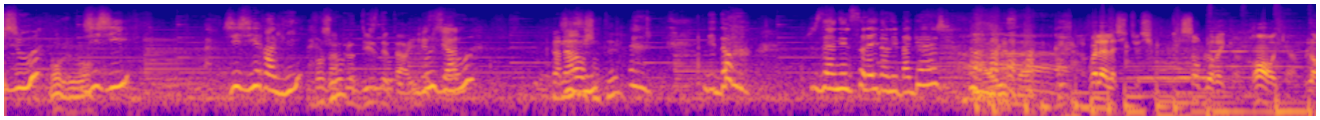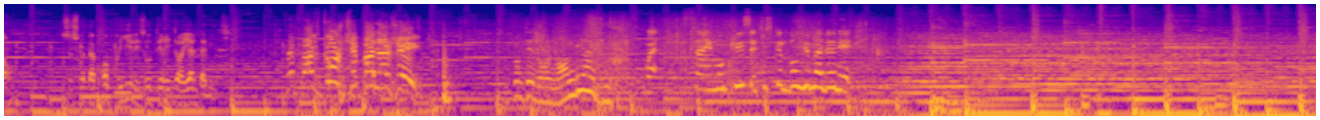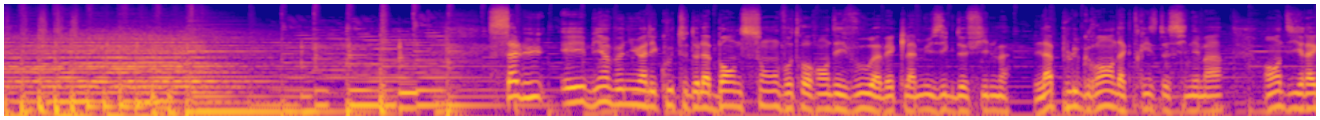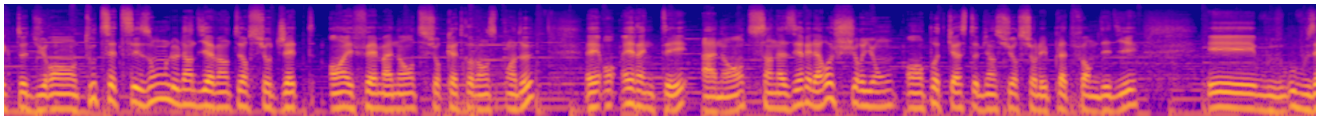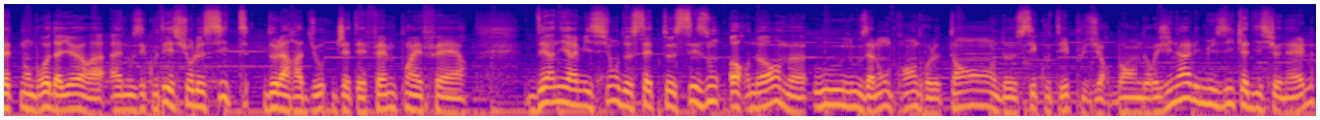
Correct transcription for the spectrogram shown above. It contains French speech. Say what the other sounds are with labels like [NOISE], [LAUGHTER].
Bonjour. Bonjour. Gigi. Gigi, ravi. Bonjour. Claude de Paris. Bonjour. Bernard, enchanté. [LAUGHS] Dis donc, je vous ai amené le soleil dans les bagages. [LAUGHS] Voilà la situation. Il semblerait qu'un grand requin blanc se soit approprié les eaux territoriales d'Amity. Fais pas le con, je sais pas nager Vous comptez drôlement bien, vous. Ouais, ça et mon cul, c'est tout ce que le bon Dieu m'a donné. Salut et bienvenue à l'écoute de la bande son, votre rendez-vous avec la musique de film, la plus grande actrice de cinéma, en direct durant toute cette saison, le lundi à 20h sur Jet, en FM à Nantes sur 91.2 et en RNT à Nantes, Saint-Nazaire et La Roche-sur-Yon, en podcast bien sûr sur les plateformes dédiées et où vous êtes nombreux d'ailleurs à nous écouter sur le site de la radio jetfm.fr. Dernière émission de cette saison hors norme où nous allons prendre le temps de s'écouter plusieurs bandes originales et musiques additionnelles.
